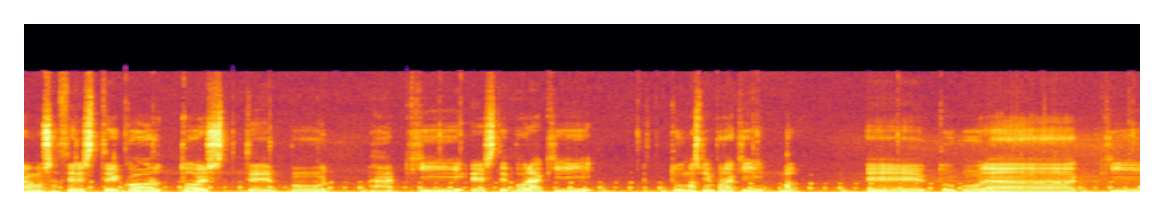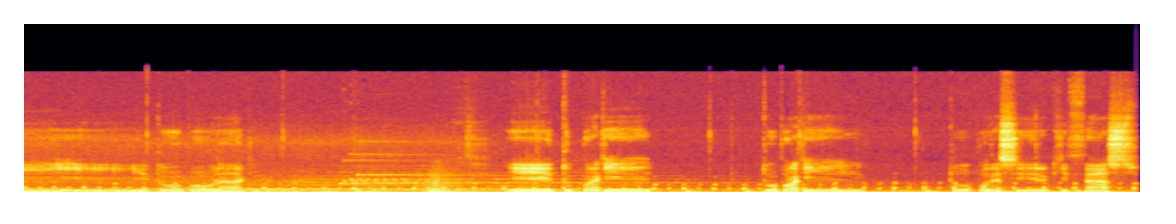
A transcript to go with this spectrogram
Vamos a hacer este corto, este por aquí, este por aquí, tú más bien por aquí, ¿vale? Eh, tú por aquí y tú por aquí. Y tú por aquí, tú por aquí, tú puedes ir quizás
